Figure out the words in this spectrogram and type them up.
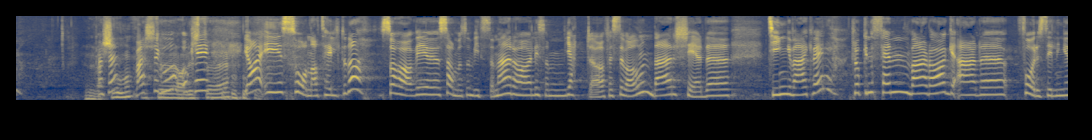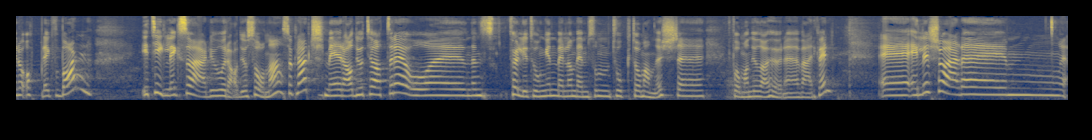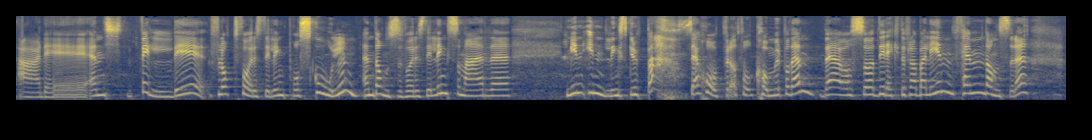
Vær så god. Vær så god. har lyst Ok. til det. Ja, I Sona-teltet da, så har vi samme som vitsen her, og liksom hjertet av festivalen. Der skjer det ting hver kveld. Klokken fem hver dag er det forestillinger og opplegg for barn. I tillegg så er det jo Radio Sona, så klart, med Radioteatret og eh, den føljetungen mellom hvem som tok Tom Anders, eh, får man jo da høre hver kveld. Eh, ellers så er det, mm, er det en veldig flott forestilling på skolen. En danseforestilling som er eh, min yndlingsgruppe. Så jeg håper at folk kommer på den. Det er også direkte fra Berlin. Fem dansere.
